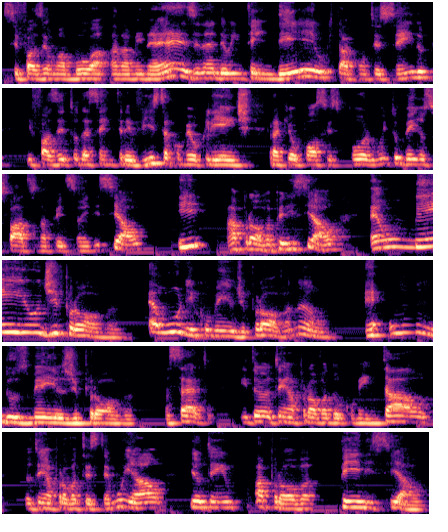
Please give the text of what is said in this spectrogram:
de se fazer uma boa anamnese, né, de eu entender o que está acontecendo e fazer toda essa entrevista com o meu cliente para que eu possa expor muito bem os fatos na petição inicial. E a prova pericial é um meio de prova. É o único meio de prova? Não. É um dos meios de prova, tá certo? Então eu tenho a prova documental, eu tenho a prova testemunhal e eu tenho a prova pericial.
